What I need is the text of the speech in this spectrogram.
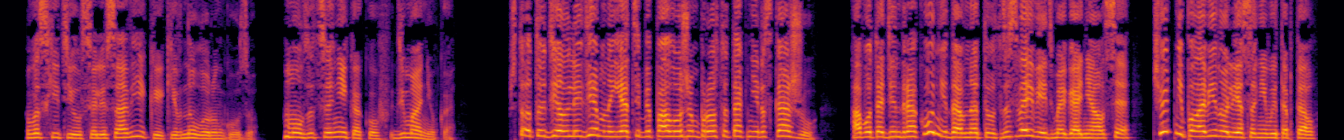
— восхитился лесовик и кивнул Урунгузу. «Мол, зацени, каков, демонюка. Что тут делали демоны, я тебе, положим, просто так не расскажу. А вот один дракон недавно тут за своей ведьмой гонялся, чуть не половину леса не вытоптал».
